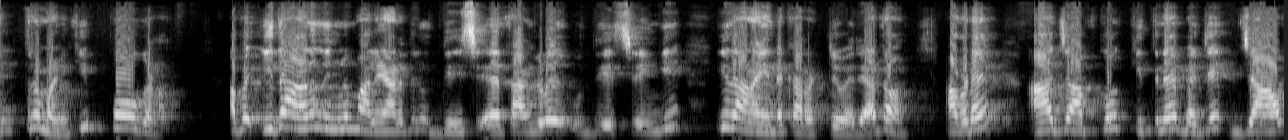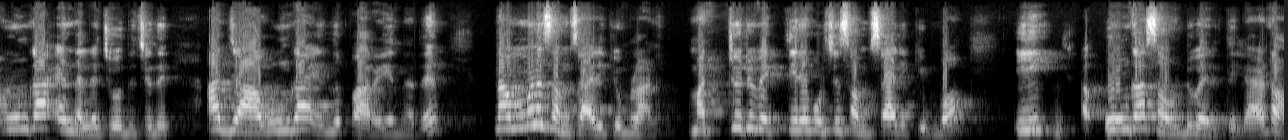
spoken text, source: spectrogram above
എത്ര മണിക്ക് പോകണം? അപ്പൊ ഇതാണ് നിങ്ങൾ മലയാളത്തിൽ ഉദ്ദേശ താങ്കൾ ഉദ്ദേശിച്ചെങ്കിൽ ഇതാണ് അതിന്റെ കറക്റ്റ് വരിക കേട്ടോ അവിടെ ആ ജാപ്കോ കിത്തനെ ബജെ ജാവൂങ്ക എന്നല്ല ചോദിച്ചത്? ആ ജാവൂങ്ക എന്ന് പറയുന്നത് നമ്മൾ സംസാരിക്കുമ്പോഴാണ്. മറ്റൊരു വ്യക്തിനെ കുറിച്ച് സംസാരിക്കുമ്പോൾ ഈ ഊങ്ക സൗണ്ട് വരത്തില്ല കേട്ടോ.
